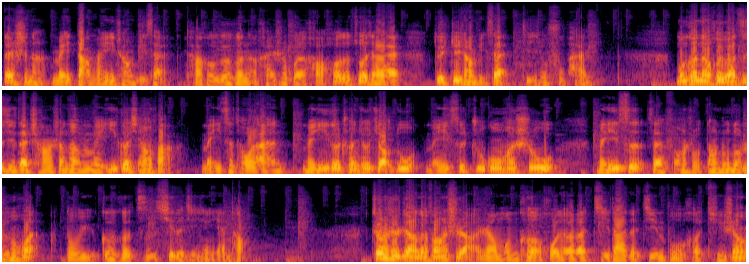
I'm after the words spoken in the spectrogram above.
但是呢，每打完一场比赛，他和哥哥呢还是会好好的坐下来对这场比赛进行复盘。蒙克呢会把自己在场上的每一个想法、每一次投篮、每一个传球角度、每一次助攻和失误、每一次在防守当中的轮换。都与哥哥仔细的进行研讨，正是这样的方式啊，让蒙克获得了极大的进步和提升。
